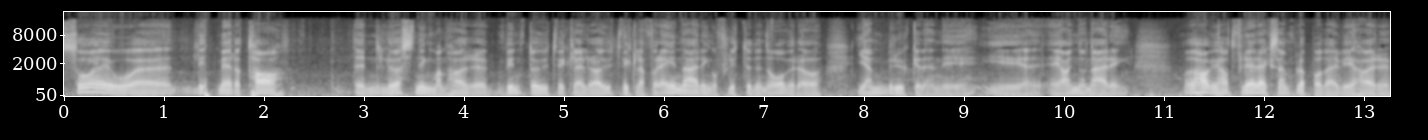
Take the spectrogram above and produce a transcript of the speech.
så er jo eh, litt mer å ta den løsning man har begynt å utvikle, eller har utvikla for én næring, og flytte den over og gjenbruke den i, i ei anna næring. Og Det har vi hatt flere eksempler på der vi har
